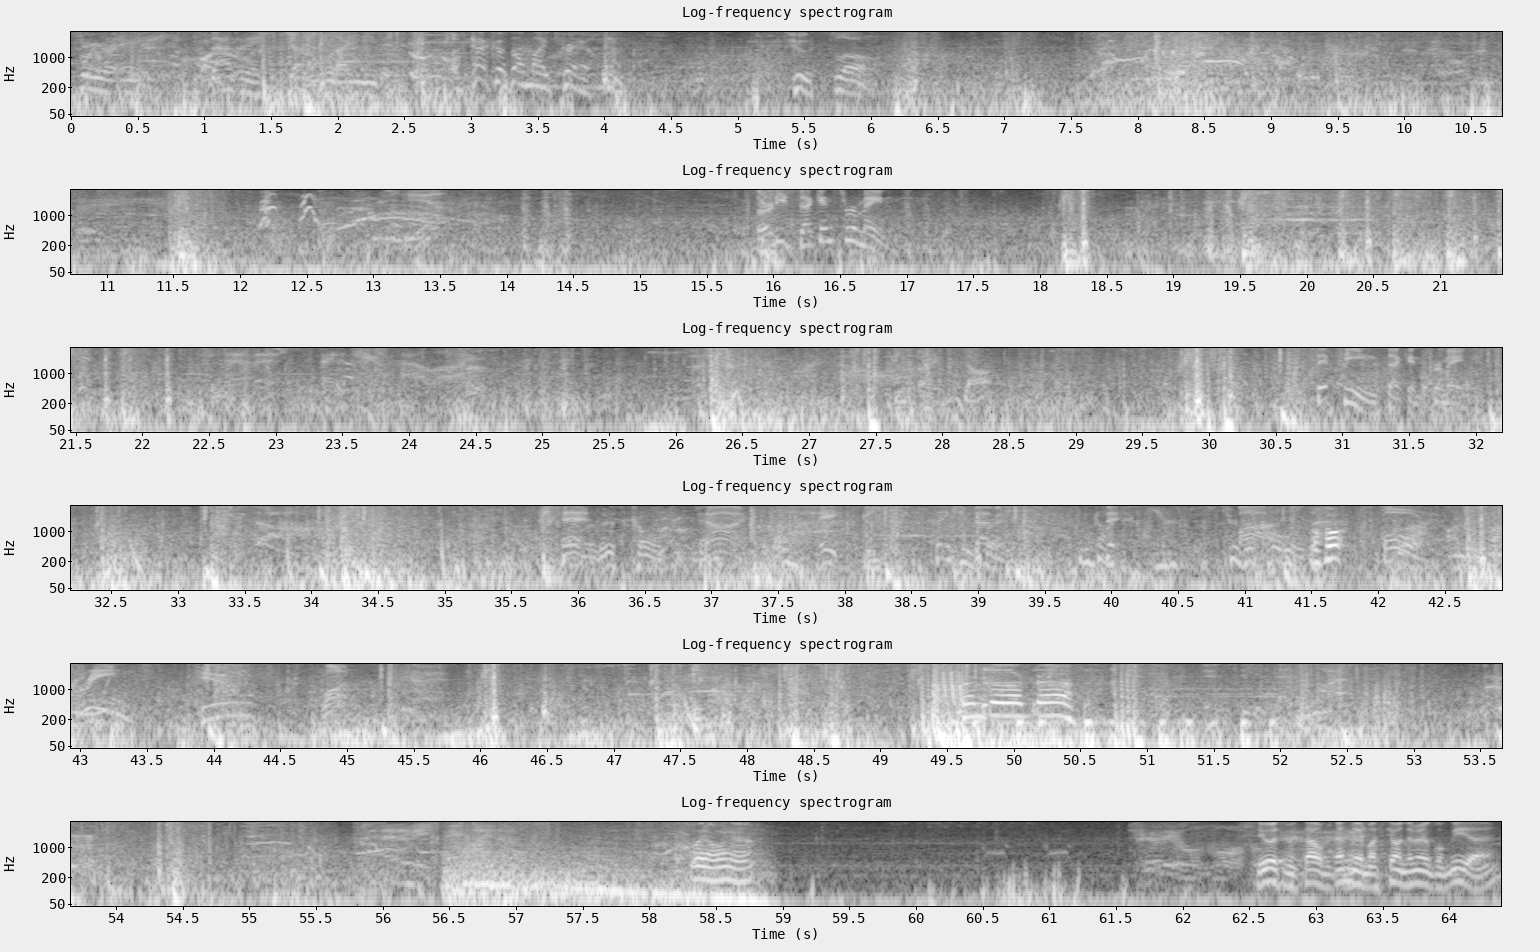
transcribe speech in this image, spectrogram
Aid. That was just what I needed. Attackers on my trail. Too slow. 15 seconds remaining. Ten, this cold. nine, eight, Thank you, seven, six, five, four, three, two, one. Tantoka! Bueno. Digo, se me estaba complicando demasiado mantenerme con vida, eh.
